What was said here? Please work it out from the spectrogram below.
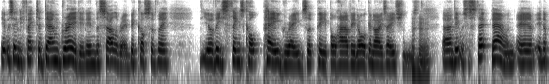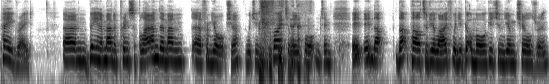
It was in effect a downgrading in the salary because of the you know these things called pay grades that people have in organizations mm-hmm. and it was a step down uh, in a pay grade um, being a man of principle and a man uh, from Yorkshire, which is vitally important in, in, in that that part of your life when you've got a mortgage and young children,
